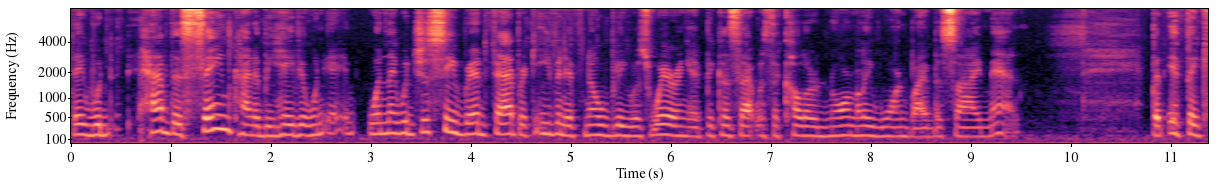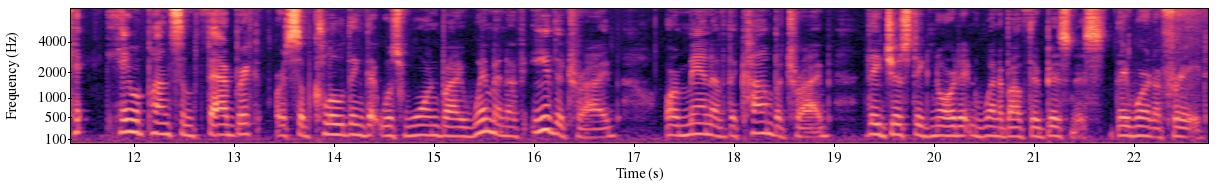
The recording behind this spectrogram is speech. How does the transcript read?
they would have the same kind of behavior when when they would just see red fabric even if nobody was wearing it because that was the color normally worn by Maasai men. But if they came upon some fabric or some clothing that was worn by women of either tribe or men of the Kamba tribe, they just ignored it and went about their business. They weren't afraid.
